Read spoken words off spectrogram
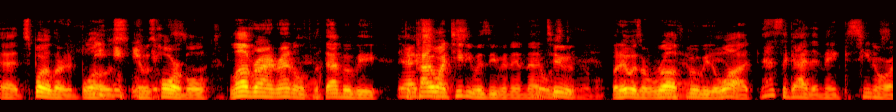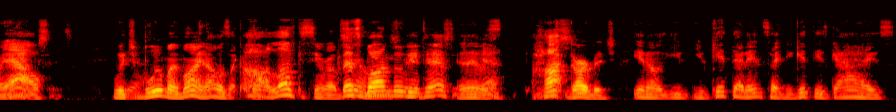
Uh, spoiler: alert, it blows. it was horrible. sucked. Love Ryan Reynolds, Yeah. but that movie, Yeah, it Taika. Waititi was even in that It too. terrible. But it was a rough Yeah, movie to watch. That's the guy that made Casino Royale. Which Yeah. blew my mind. I was like, oh, I love Casino Royale, best Casino Bond movie, Fantastic. and it was yeah. hot garbage. You know, you you get that insight, and you get these guys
